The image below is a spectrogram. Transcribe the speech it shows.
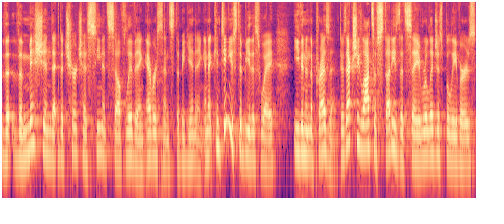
the, the mission that the church has seen itself living ever since the beginning. And it continues to be this way even in the present. There's actually lots of studies that say religious believers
